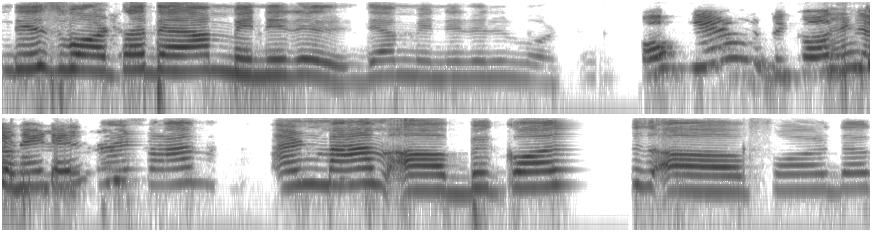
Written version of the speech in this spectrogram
in this water there are mineral. There are mineral water. okay, because Ma'am, they can I tell? And ma'am, uh, because uh, for the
